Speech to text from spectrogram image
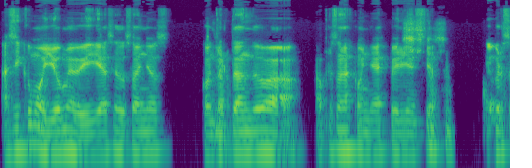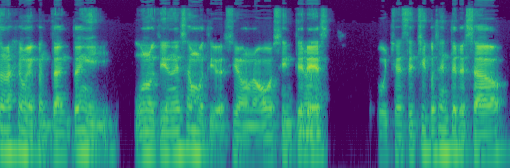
Así como yo me veía hace dos años contactando a, a personas con ya experiencia, hay personas que me contactan y uno tiene esa motivación, ¿no? O ese interés, escucha, este chico está interesado,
